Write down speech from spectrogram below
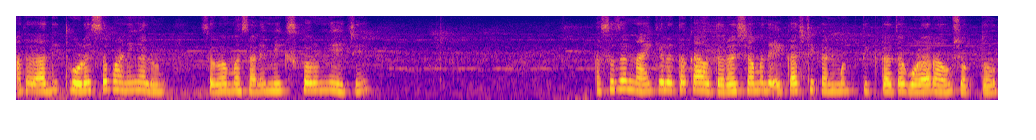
आता आधी थोडंसं पाणी घालून सगळं मसाले मिक्स करून घ्यायचे. असं जर नाही केलं तर काय होतं? रश्यामध्ये एकाच ठिकाणी मग तिखटाचा गोळा राहू शकतो.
